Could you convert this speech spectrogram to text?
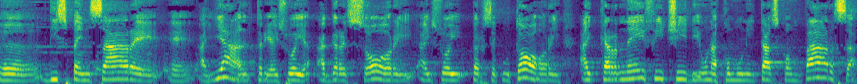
eh, dispensare eh, agli altri, ai suoi aggressori, ai suoi persecutori, ai carnefici di una comunità scomparsa,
